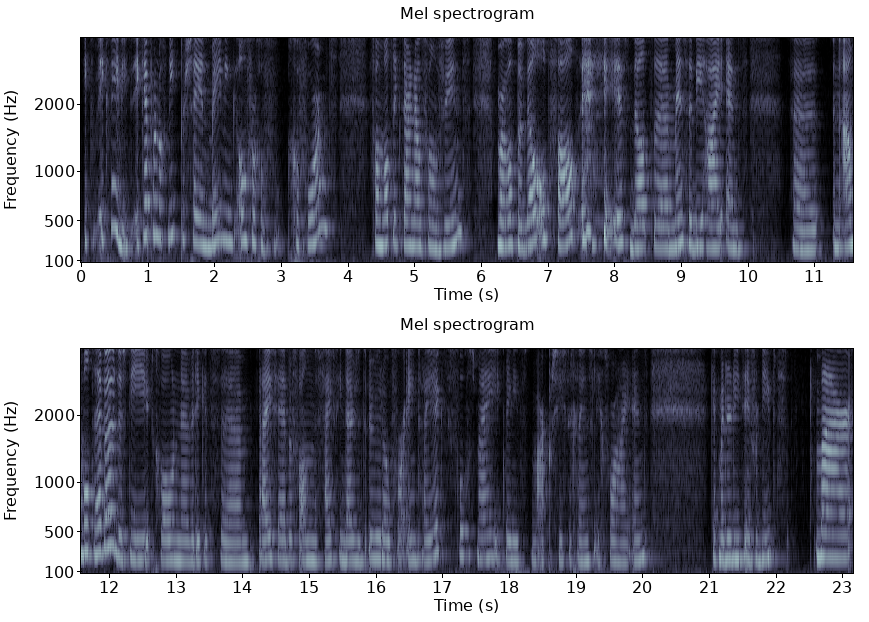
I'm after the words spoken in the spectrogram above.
ik, ik weet niet, ik heb er nog niet per se een mening over gevormd. Van wat ik daar nou van vind. Maar wat me wel opvalt, is dat uh, mensen die high-end uh, een aanbod hebben. Dus die gewoon, weet ik het, prijzen hebben van 15.000 euro voor één traject. Volgens mij. Ik weet niet waar precies de grens ligt voor high-end. Ik heb me er niet in verdiept. Maar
